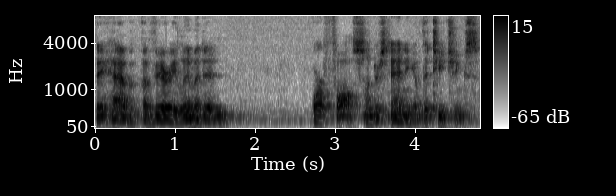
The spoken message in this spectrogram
they have a very limited or false understanding of the teachings.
